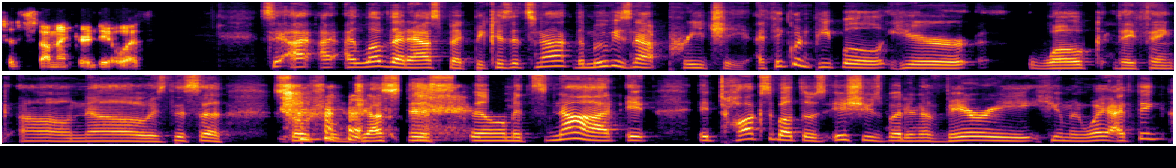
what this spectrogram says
to stomach or deal with. See, I I love that aspect because it's not the movie's not preachy. I think when people hear woke, they think, "Oh no, is this a social justice film?" It's not. It it talks about those issues, but in a very human way. I think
